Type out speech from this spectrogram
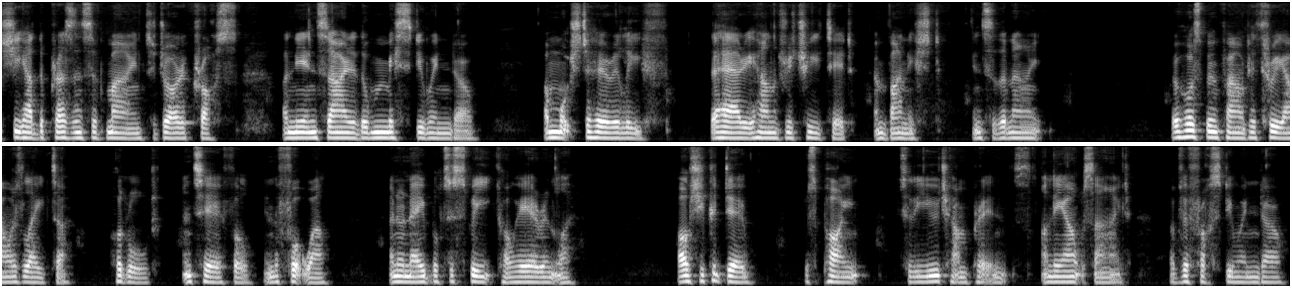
she had the presence of mind to draw a cross on the inside of the misty window, and much to her relief, the hairy hands retreated and vanished into the night. Her husband found her three hours later, huddled and tearful in the footwell and unable to speak coherently. All she could do was point to the huge handprints on the outside of the frosty window.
